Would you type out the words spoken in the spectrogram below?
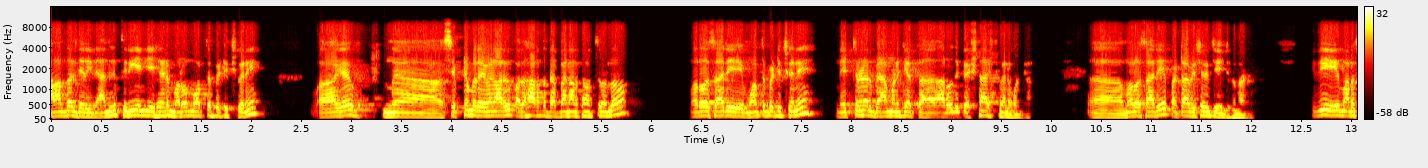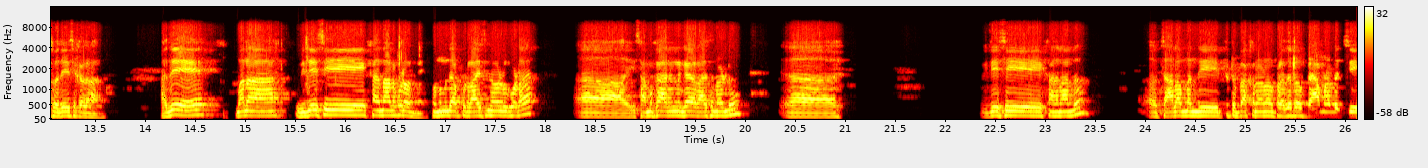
ఆనందాలు జరిగినాయి. అందుకే తిరిగి ఏం చేశాడు? మరో ముహూర్తం పెట్టించుకొని అలాగే సెప్టెంబర్ ఇరవై నాలుగు పదహారు డెబ్బై నాలుగు సంవత్సరంలో మరోసారి ముహూర్తం పెట్టించుకొని నెచ్చున్నాడు బ్రాహ్మణ చేత ఆ రోజు కృష్ణాష్టమి అనుకుంటాం మరోసారి పట్టాభిషేకం చేయించుకున్నాడు ఇది మన స్వదేశీ కథనాలు. అదే మన విదేశీ కథనాలు కూడా ఉన్నాయి. ముందు అప్పుడు రాసిన వాళ్ళు కూడా ఆ, ఈ సమకాలీనంగా రాసిన వాళ్ళు ఆ, విదేశీ కథనాలు చాలా మంది చుట్టుపక్కల ప్రజలు బ్రాహ్మణులు వచ్చి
